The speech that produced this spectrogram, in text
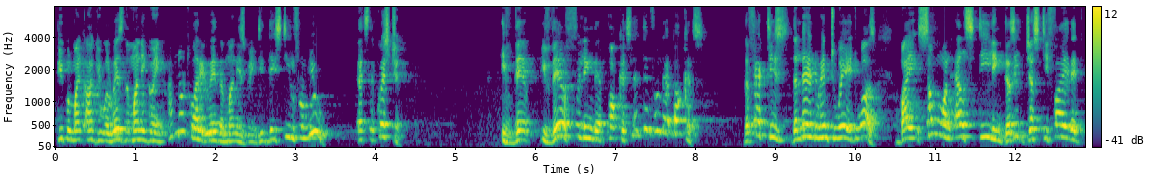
People might argue, well, where's the money going? I'm not worried where the money is going. Did they steal from you? That's the question. If they're, if they're filling their pockets, let them fill their pockets. The fact is, the land went to where it was. By someone else stealing, does it justify that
